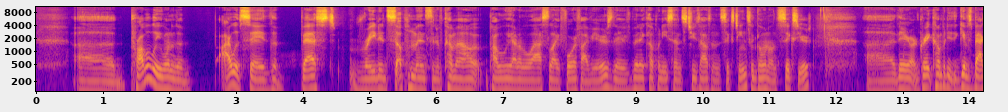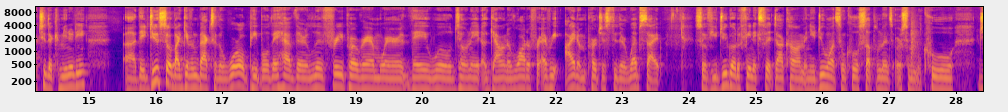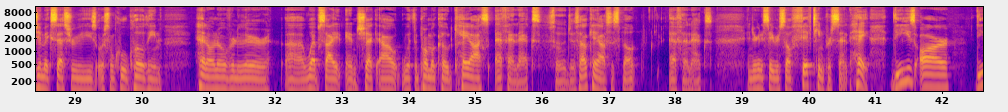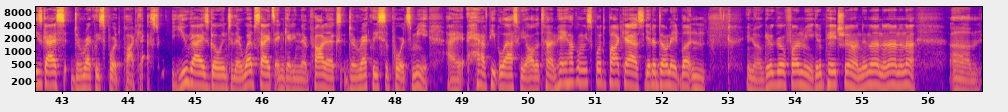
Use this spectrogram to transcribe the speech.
uh, probably one of the, I would say, the best rated supplements that have come out probably out of the last like four or five years. They've been a company since 2016, so going on six years. Uh, they are a great company that gives back to their community. Uh, they do so by giving back to the world people. They have their Live Free program where they will donate a gallon of water for every item purchased through their website. So if you do go to phoenixfit.com and you do want some cool supplements or some cool gym accessories or some cool clothing, head on over to their uh, website and check out with the promo code CHAOSFNX. So just how chaos is spelled, FNX. And you're going to save yourself 15%. Hey, these are these guys directly support the podcast. You guys going to their websites and getting their products directly supports me. I have people ask me all the time, "Hey, how can we support the podcast? Get a donate button, you know, get a GoFundMe, get a Patreon, na na na na na." Um,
